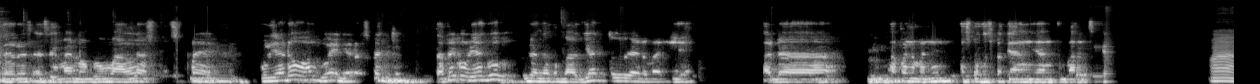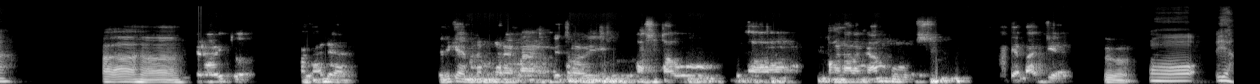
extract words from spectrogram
Terus SMA nunggu malas. Ospek. Kuliah doang gue yang ospek tuh. Tapi kuliah gue udah gak kebagian tuh yang namanya. Ada apa namanya ospek-ospek yang yang kemarin Ah, Ah, ah, ah. viral itu kagak ada jadi kayak benar-benar emang literally kasih tahu uh, pengenalan kampus tiap aja Tuh. oh iya.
